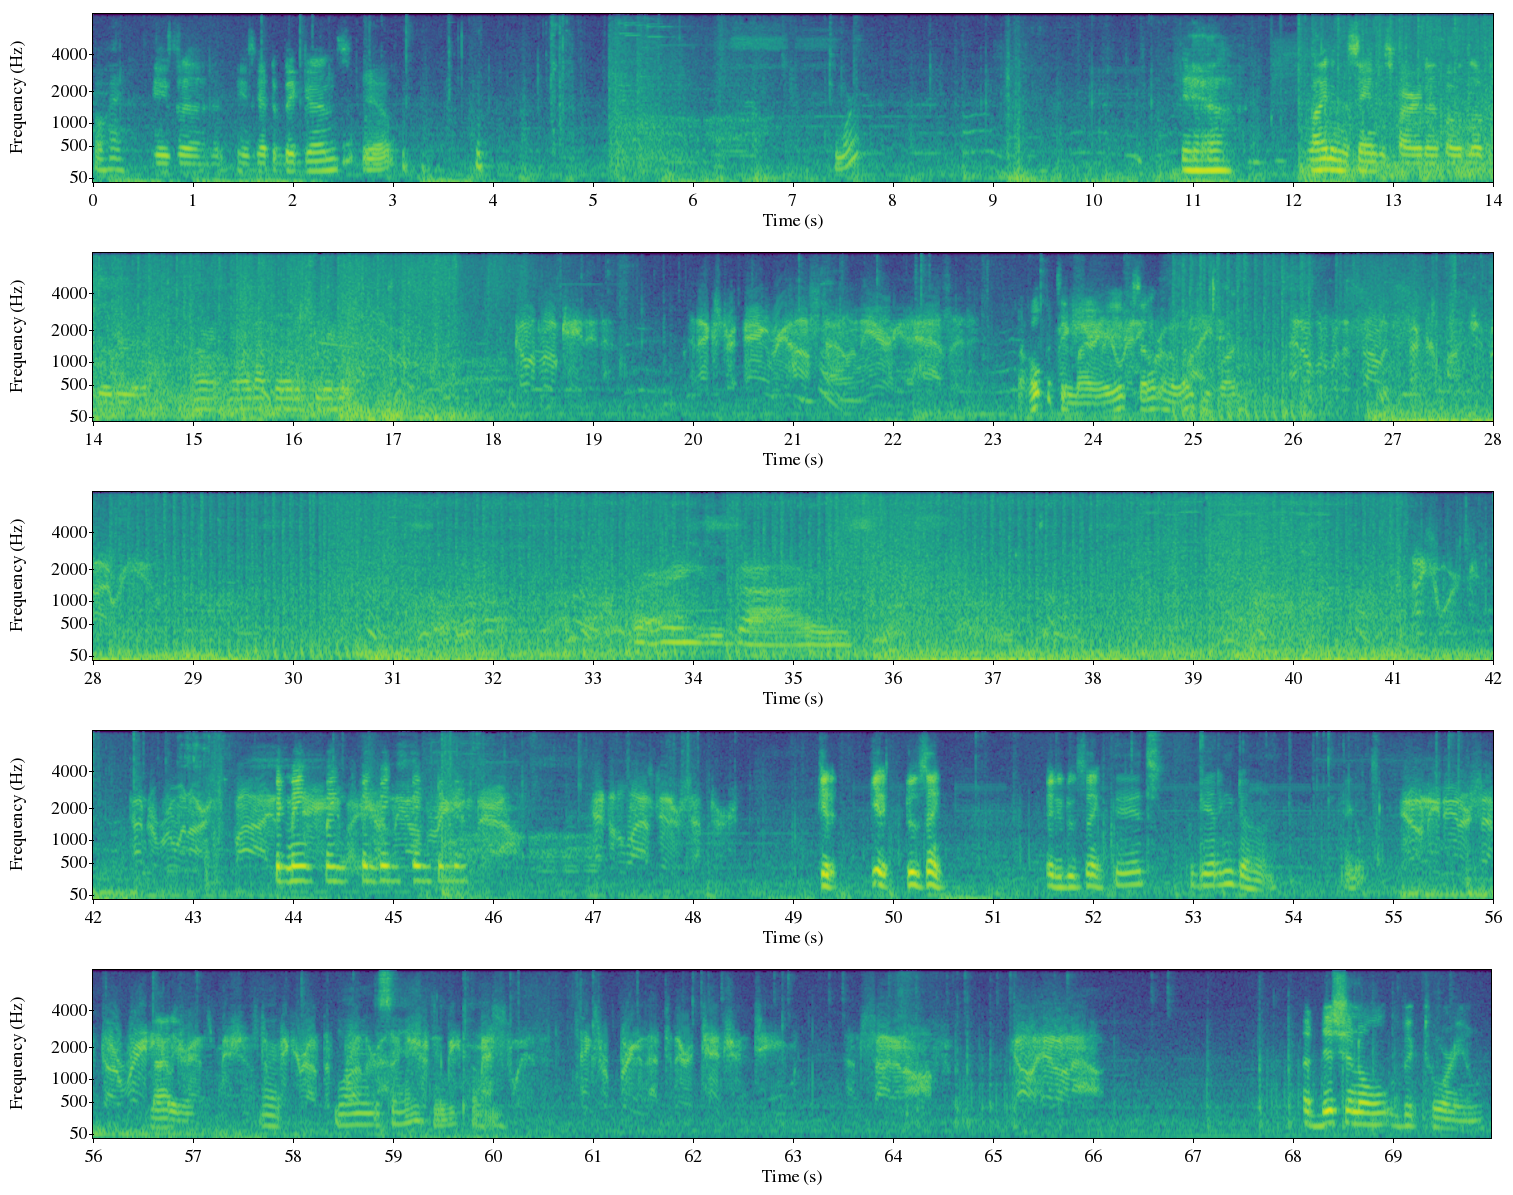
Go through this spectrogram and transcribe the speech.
oh, hey. He's uh he's got the big guns. Yep. Two more? Yeah. Line in the sand is fired up. I would love to go do that. Alright, well, I got the other two right here. Code located. An extra angry hostile in the area has it. I hope it's in my area because I don't want to run too far. I'd open with a solid sucker punch if I were you. Where are you guys? Nice work. Time to ruin our spies. Bing, bing, bing, bing, bing, bing, bing, bing. Head to the last interceptor. Get it. Get it. Do the thing. Eddie, do the thing. It's getting done. There you go. You don't need to intercept our radio Not even. transmissions to Alright. figure out the Line in the sand, here we come. Thanks for bringing that to their attention, team. I'm signing off. Y'all head on out. Ad Victoriam.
